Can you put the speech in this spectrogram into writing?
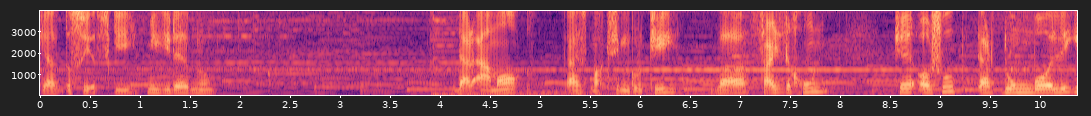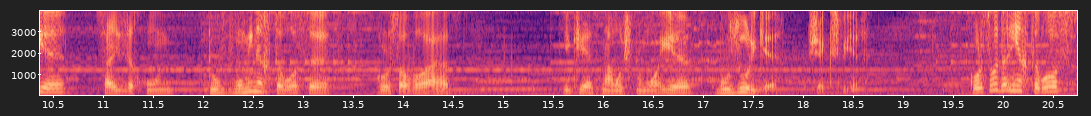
که از دوستویفسکی می‌گیره اونو. در اعماق از ماکسیم گورکی و سریر خون که آشوب در دنباله سریر خون. دومین اختباس کورساوا از یکی از نمایشنامه‌های بزرگ شکسپیر. کورساوا در این اختباس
